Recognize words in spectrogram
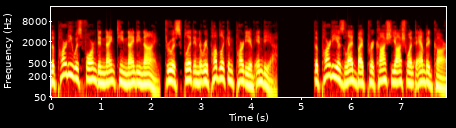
The party was formed in 1999, through a split in the Republican Party of India. The party is led by Prakash Yashwant Ambedkar,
